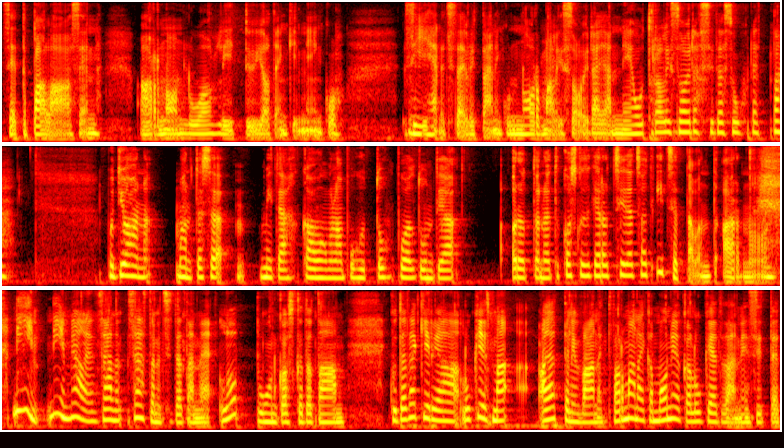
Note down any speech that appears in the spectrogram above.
se, että palaa sen Arnon luo, liittyy jotenkin niin kuin siihen, että sitä yrittää niin kuin normalisoida ja neutralisoida sitä suhdetta. Mutta Johanna, mä oon tässä, mitä kauan me ollaan puhuttu, puoli tuntia odottanut, että koska sä kerrot siitä, että sä oot itse tavannut Arnoon. Niin, niin mä olen säästänyt sitä tänne loppuun, koska tota, kun tätä kirjaa lukiessa mä ajattelin vaan, että varmaan aika moni, joka lukee tätä, niin sitten,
